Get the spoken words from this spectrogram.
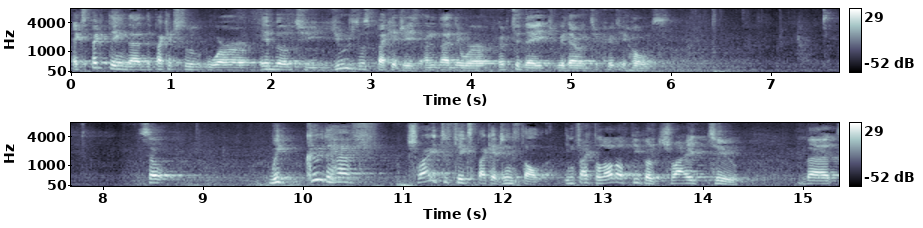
expecting that the package tool were able to use those packages and that they were up to date without security holes. So we could have tried to fix package install. In fact, a lot of people tried to, but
